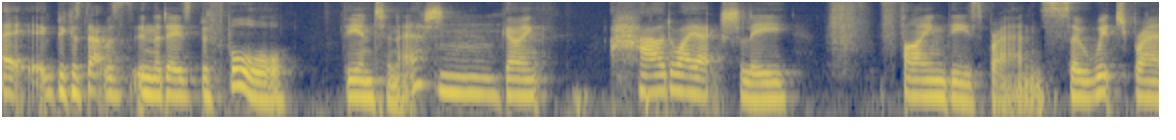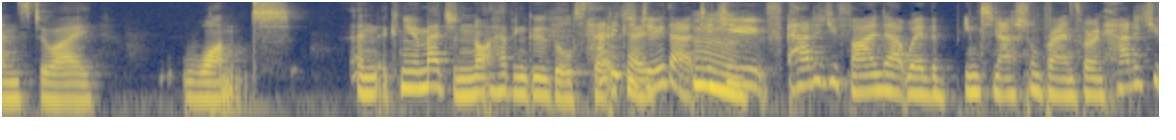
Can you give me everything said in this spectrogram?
eh, because that was in the days before the internet, going, how do I actually f- find these brands? So, which brands do I want? And can you imagine not having Google to say, How did okay, you do that? Did you? How did you find out where the international brands were, and how did you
